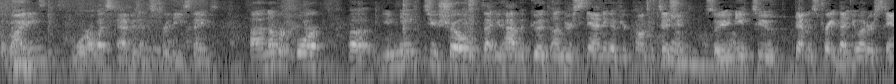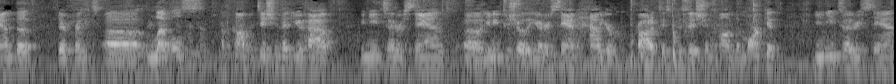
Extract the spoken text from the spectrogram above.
providing more or less evidence for these things. Uh, number four, uh, you need to show that you have a good understanding of your competition. So you need to demonstrate that you understand the different uh, levels of competition that you have. You need to understand, uh, you need to show that you understand how your product is positioned on the market you need to understand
